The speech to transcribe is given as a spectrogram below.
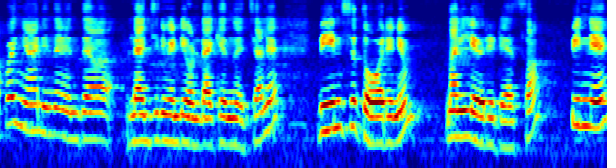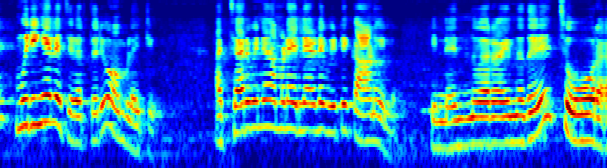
അപ്പം ഞാൻ ഇന്ന് എന്താ ലഞ്ചിന് വേണ്ടി ഉണ്ടാക്കിയെന്ന് വെച്ചാൽ ബീൻസ് തോരനും നല്ലൊരു രസം. പിന്നെ മുരിങ്ങയില ചേർത്തൊരു ഓംലെറ്റ് അച്ചാർ പിന്നെ നമ്മുടെ എല്ലാവരുടെയും വീട്ടിൽ കാണുമല്ലോ. പിന്നെ എന്ന് പറയുന്നത് ചോറ്.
